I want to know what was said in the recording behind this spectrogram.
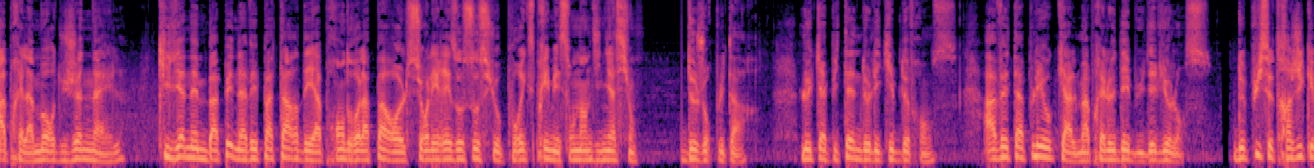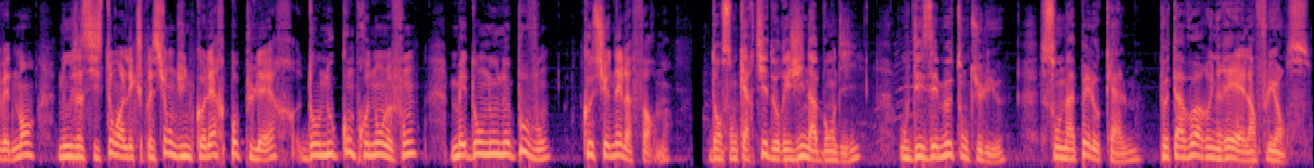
Après la mort du jeune Naël, Kylian Mbappé n'avait pas tardé à prendre la parole sur les réseaux sociaux pour exprimer son indignation. Deux jours plus tard, le capitaine de l'équipe de France avait appelé au calme après le début des violences. Depuis ce tragique événement, nous assistons à l'expression d'une colère populaire dont nous comprenons le fond, mais dont nous ne pouvons cautionner la forme. Dans son quartier d'origine à Bondy, où des émeutes ont eu lieu, son appel au calme peut avoir une réelle influence.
